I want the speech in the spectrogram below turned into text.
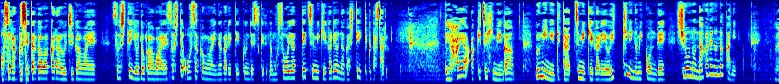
おそらく瀬田川から宇治川へそして淀川へそして大阪湾へ流れていくんですけれどもそうやって罪汚れを流していってくださる。で早明智姫が海に出た罪汚れを一気に飲み込んで潮の流れの中にあ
